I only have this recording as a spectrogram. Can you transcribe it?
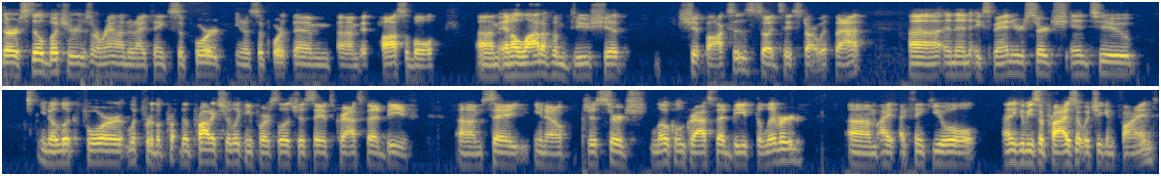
there are still butchers around, and I think support you know support them um, if possible. Um, and a lot of them do ship ship boxes, so I'd say start with that, uh, and then expand your search into, you know, look for look for the, the products you're looking for. So let's just say it's grass fed beef um, say, you know, just search local grass-fed beef delivered. Um, I, I think you'll, I think you'll be surprised at what you can find.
